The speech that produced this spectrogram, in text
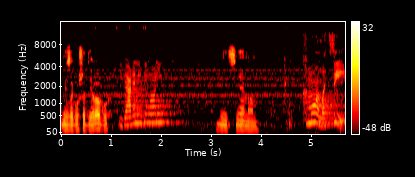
nie zagłuszę dialogów. Nic nie mam. Come on, let's see.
